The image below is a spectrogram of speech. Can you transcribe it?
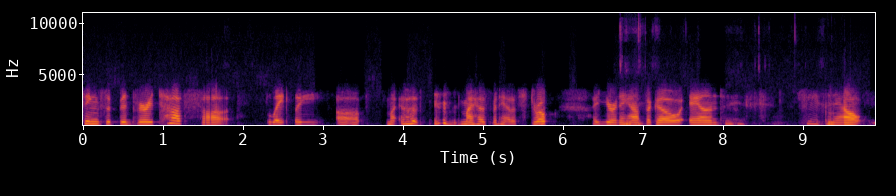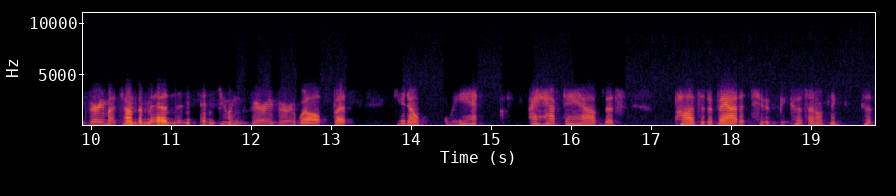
things have been very tough uh, lately. Uh, my hus- my husband had a stroke a year and a half ago and Mhm. He's now very much on the mend and, and doing very very well. But you know we ha- i have to have this positive attitude because i don't think because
